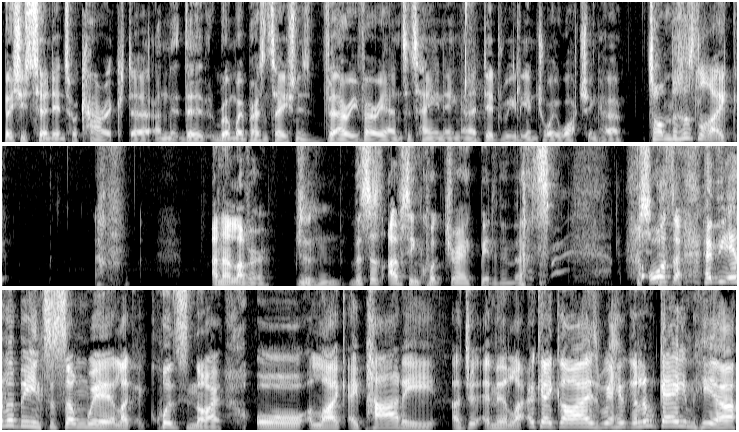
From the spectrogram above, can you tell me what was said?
but she's turned it into a character. And the, the runway presentation is very, very entertaining. And I did really enjoy watching her. Tom, this is like and I love her. Mm-hmm. This is I've seen quick drag better than this. also, have you ever been to somewhere like a quiz night or like a party, and they're like, "Okay, guys, we're having a little game here.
